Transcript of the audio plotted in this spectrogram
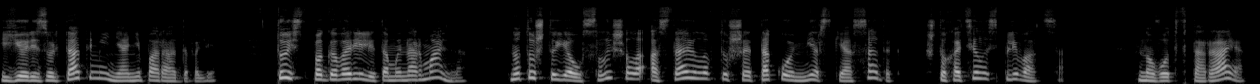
Ее результаты меня не порадовали. То есть поговорили там и нормально, но то, что я услышала, оставило в душе такой мерзкий осадок, что хотелось плеваться. Но вот вторая,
